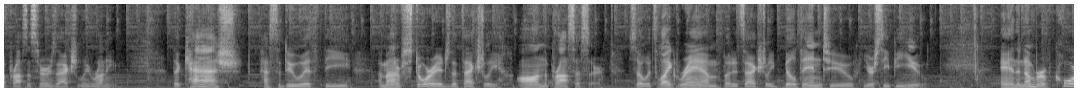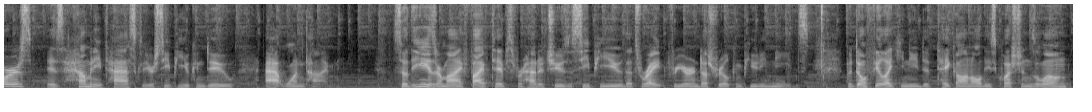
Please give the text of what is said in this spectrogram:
a processor is actually running. The cache has to do with the amount of storage that's actually on the processor. So it's like RAM, but it's actually built into your CPU. And the number of cores is how many tasks your CPU can do at one time. So these are my five tips for how to choose a CPU that's right for your industrial computing needs. But don't feel like you need to take on all these questions alone.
